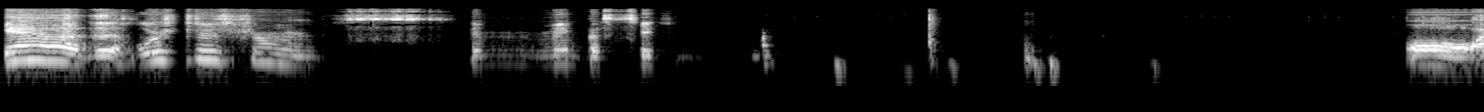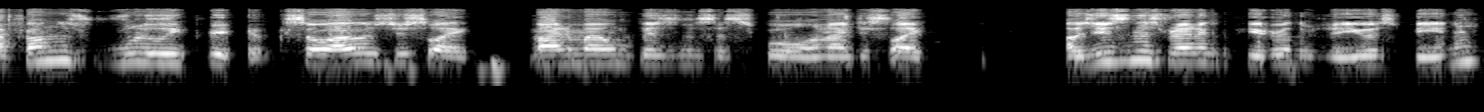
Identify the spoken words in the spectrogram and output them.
Yeah, the horses from Memphis City. Oh, I found this really great. So I was just like minding my own business at school, and I just like I was using this random computer, and there's a USB in it,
